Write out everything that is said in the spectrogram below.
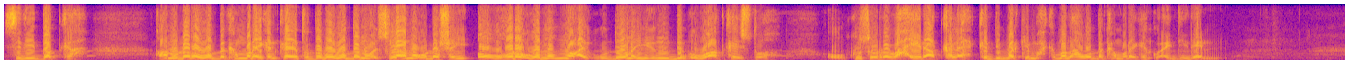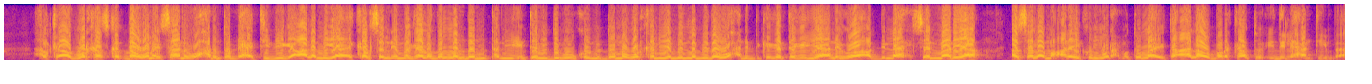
sidii dadka aan u dhalo wadanka maraykanka ee toddoba wadan oo islaama u dhashay oo uu hore uga mamnuucay uu doonayo inuu dib ugu adkaysto oo ku soo rabo xayiraad kale kadib markii maxkamadaha wadanka maraykanku ay diideen. Halka aad warkaas ka daawanaysaani waa xarunta dhexe tv-ga caalamiga ee kalson ee magaalada london. Tan iyo intaynu dib ugu kulmi doono warkan iyo mid lamida waxaan idinkaga tegaya anigoo ah cabdilaahi xuseen maariya assalaamu calaykum waraxmatullaahi tacaala wabarakaatu idil ahaantiinba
